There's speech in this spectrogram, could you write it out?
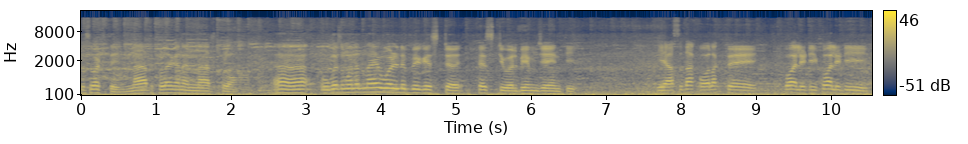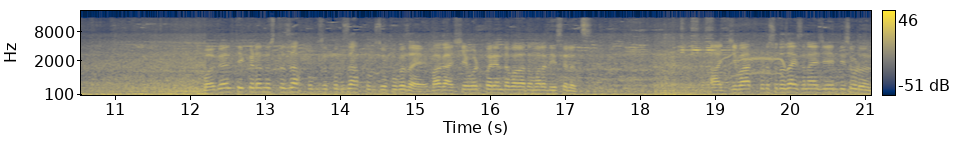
कसं वाटतंय? नाद खुळा का नाही? नाथखुळा हां उगाच म्हणत नाही world biggest festival Bhim Jayanti. हे असं दाखवावं लागतंय. क्वालिटी क्वालिटी बघल तिकडं नुसतं झापूक झपूक झापूक झोपूकच आहे. बघा शेवटपर्यंत बघा तुम्हाला दिसेलच. अजिबात कुठं सुद्धा जायचं नाही जयंती सोडून.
